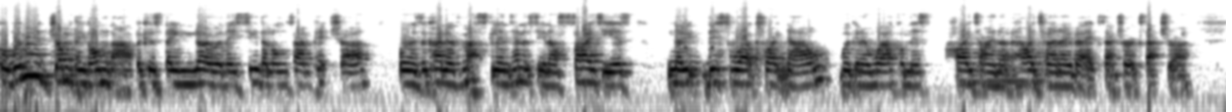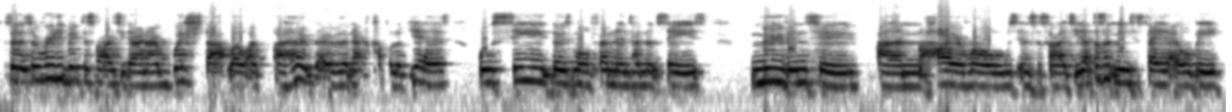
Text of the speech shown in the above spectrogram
But women are jumping on that because they know and they see the long-term picture whereas the kind of masculine tendency in our society is no this works right now. We're going to work on this high turn high turnover etc etc so it's a really big disparity there and i wish that well I, I hope that over the next couple of years we'll see those more feminine tendencies move into um, higher roles in society that doesn't mean to say that it will be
